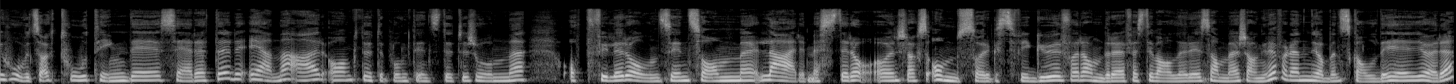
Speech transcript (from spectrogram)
i hovedsak to ting de ser etter. Det ene er om knutepunktinstitusjonene oppfyller rollen sin som læremestere og en slags omsorgsfigur for andre festivaler i samme sjangre, for den jobben skal de gjøre.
